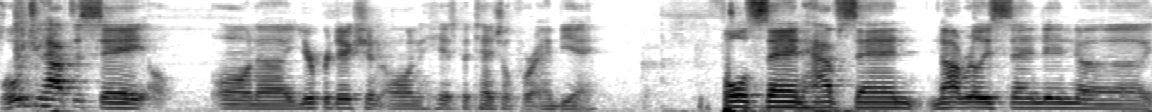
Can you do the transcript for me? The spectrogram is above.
What would you have to say on uh, your prediction on his potential for NBA? Full send, half send, not really sending. Uh,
